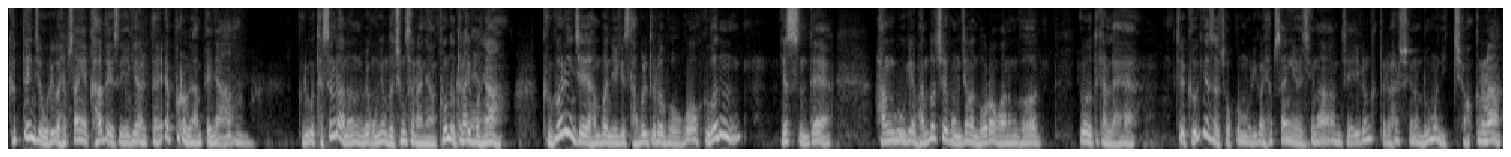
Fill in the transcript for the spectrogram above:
그때 이제 우리가 협상의 카드에서 얘기할 때 애플은 왜 안 빼냐. 음. 그리고 테슬라는 왜 공장 더 증설하냐. 그건 어떻게 그러네요. 보냐. 그걸 이제 한번 얘기해서 답을 들어보고 그건 yes인데 한국의 반도체 공장을 놓으라고 하는 것 이건 어떻게 할래? 이제 거기에서 조금 우리가 협상의 여지나 이제 이런 것들을 할 수 있는 룸은 있죠. 그러나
